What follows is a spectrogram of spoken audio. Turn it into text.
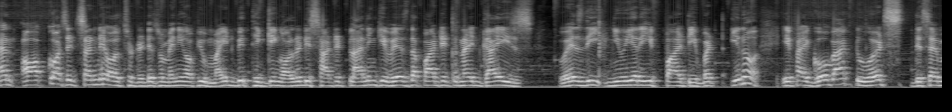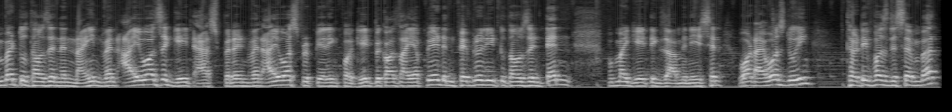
and of course it's Sunday also today, so many of you might be thinking already started planning, ki, where's the party tonight, guys? Where's the New Year Eve party? But you know, if I go back towards December 2009, when I was a GATE aspirant, when I was preparing for GATE, because I appeared in February 2010 for my GATE examination, what I was doing 31st December,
